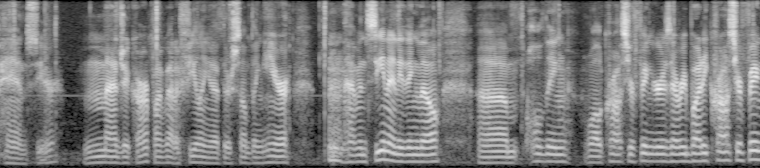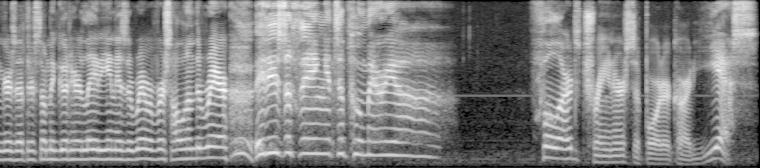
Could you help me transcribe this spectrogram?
Pansear, Magikarp. I've got a feeling that there's something here. Haven't seen anything though. Um, holding, well, cross your fingers, everybody. Cross your fingers that there's something good here. Ledian is the rare reverse holo and the rare. It is a thing. It's a Plumeria. Full art trainer supporter card. Yes,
